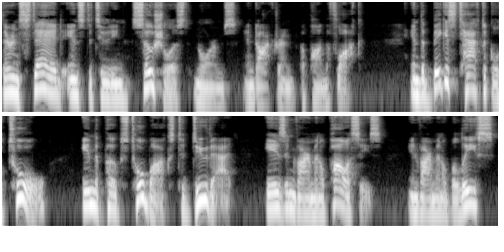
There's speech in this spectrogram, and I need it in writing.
They're instead instituting socialist norms and doctrine upon the flock. And the biggest tactical tool in the Pope's toolbox to do that is environmental policies, environmental beliefs,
